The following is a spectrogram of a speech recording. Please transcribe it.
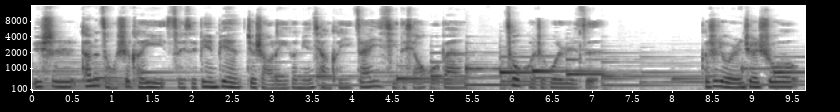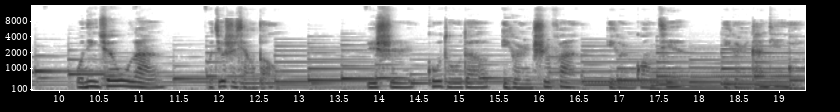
于是他们总是可以随随便便就找了一个勉强可以在一起的小伙伴，凑合着过日子。可是有人却说，我宁缺毋滥，我就是想等。于是孤独的一个人吃饭，一个人逛街，一个人看电影。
